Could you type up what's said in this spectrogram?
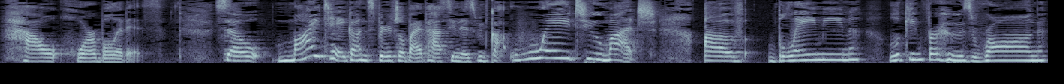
how horrible it is. So my take on spiritual bypassing is we've got way too much of blaming, looking for who's wrong,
